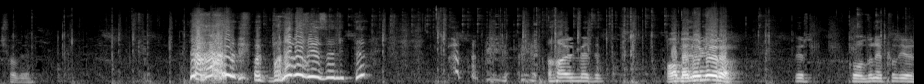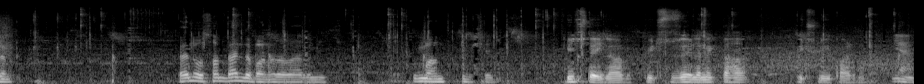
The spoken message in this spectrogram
çalıyor. Bak bana dalıyor özellikle. Aha ölmedim. Aa ben ölüyorum. Dur. Golden Apple yiyorum. Ben olsam ben de bana dalardım ilk. Bu mantıklı bir şey. Hiç değil abi. Güçsüzü elemek daha güçlüyü pardon. Yani.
